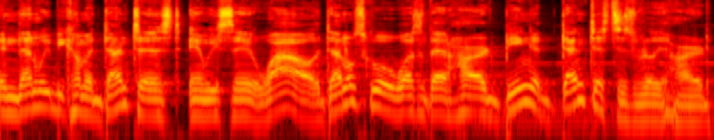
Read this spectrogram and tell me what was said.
And then we become a dentist and we say, wow, dental school wasn't that hard. Being a dentist is really hard.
